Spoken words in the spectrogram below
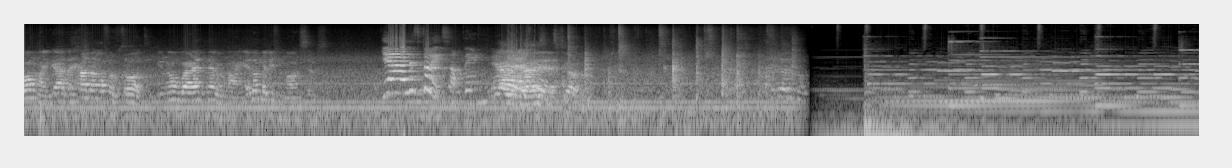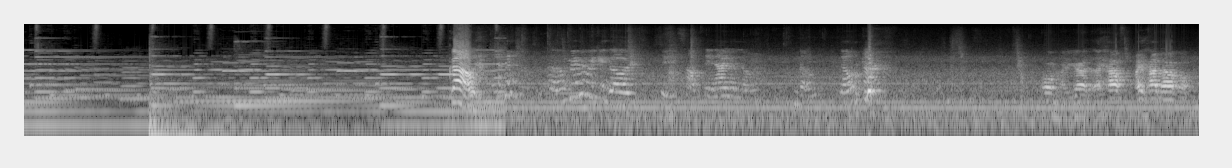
Oh my god, I had an awful thought. You know what? Never mind. I don't believe in monsters. Yeah, let's go eat something. Yeah, guys, let's go. Go. uh, maybe we can go to eat something. I don't know. No. No? Oh my god, I have, I had that one.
